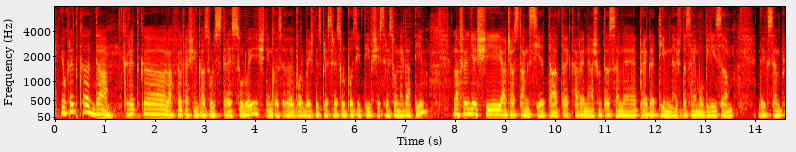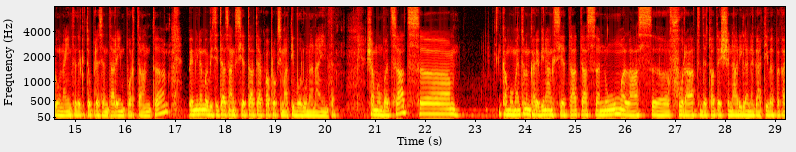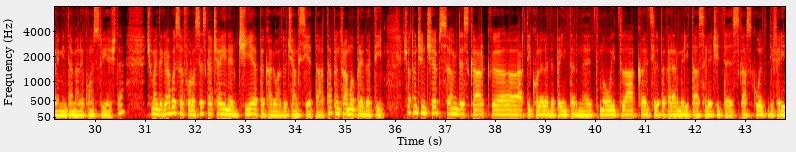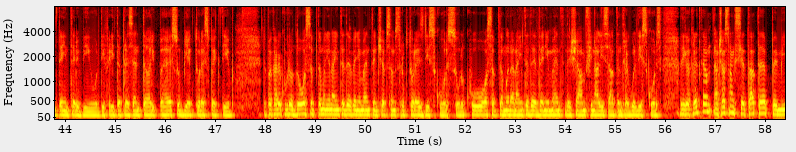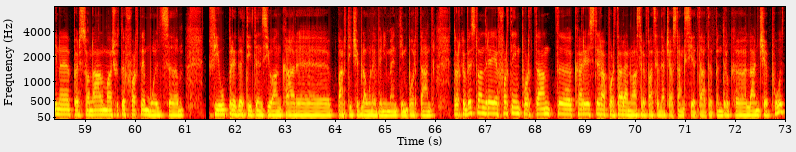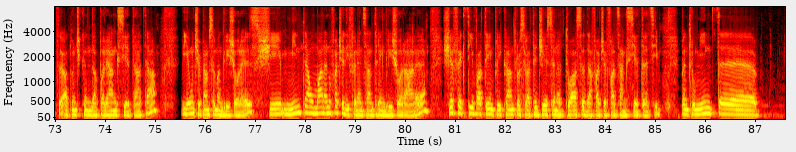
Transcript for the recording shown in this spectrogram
Eu cred că da. Cred că la fel ca și în cazul stresului, știm că se vorbește despre stresul pozitiv și stresul negativ, la fel e și această anxietate care ne ajută să ne pregătim, ne ajută să ne mobilizăm. De exemplu, înainte de câte o prezentare importantă, pe mine mă vizitează anxietatea cu aproximativ o lună înainte. Și am învățat să ca momentul în care vine anxietatea să nu mă las uh, furat de toate scenariile negative pe care mintea mea le construiește, ci mai degrabă să folosesc acea energie pe care o aduce anxietatea pentru a mă pregăti. Și atunci încep să-mi descarc uh, articolele de pe internet, mă uit la cărțile pe care ar merita să le citesc, ascult diferite interviuri, diferite prezentări pe subiectul respectiv, după care cu vreo două săptămâni înainte de eveniment încep să-mi structurez discursul, cu o săptămână înainte de eveniment deja am finalizat întregul discurs. Adică cred că această anxietate pe mine personal mă ajută foarte mult să fiu pregătit în ziua în care particip la un eveniment important. Doar că vezi tu, Andrei, e foarte important uh, care este raportarea noastră față de această anxietate, pentru că la început, atunci când apărea anxietatea, eu începeam să mă îngrijorez și mintea umană nu face diferența între îngrijorare și efectiv a te implica într-o strategie sănătoasă de a face față anxietății. Pentru minte,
